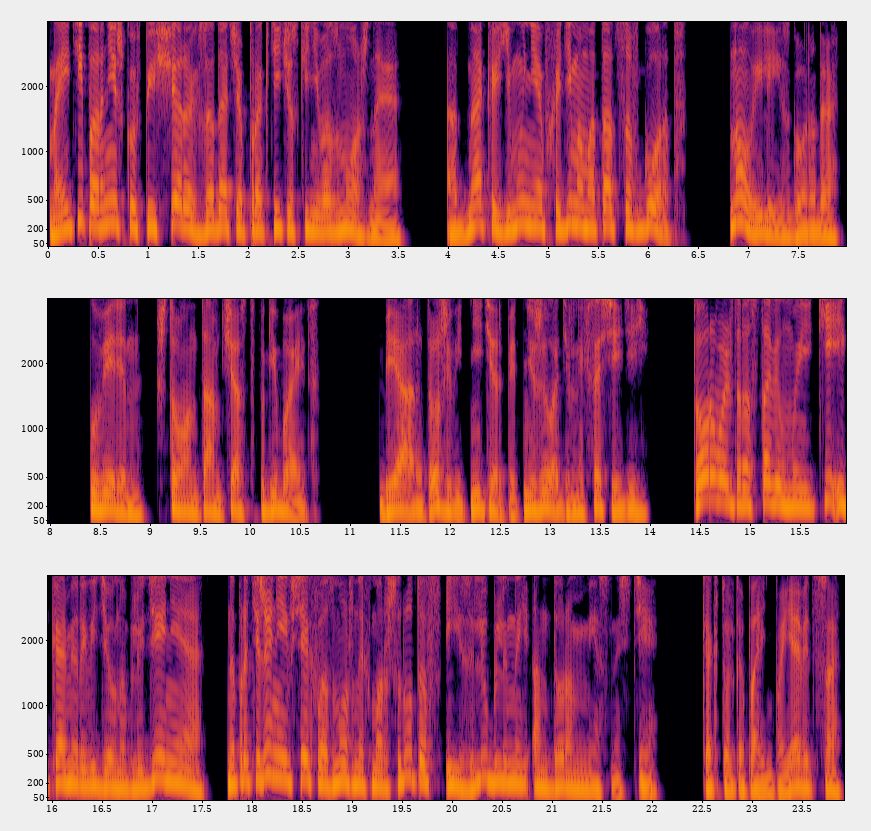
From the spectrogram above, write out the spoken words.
Найти парнишку в пещерах задача практически невозможная. Однако ему необходимо мотаться в город. Ну, или из города. Уверен, что он там часто погибает. Биары тоже ведь не терпят нежелательных соседей. Торвальд расставил маяки и камеры видеонаблюдения на протяжении всех возможных маршрутов и излюбленной Андором местности. Как только парень появится,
